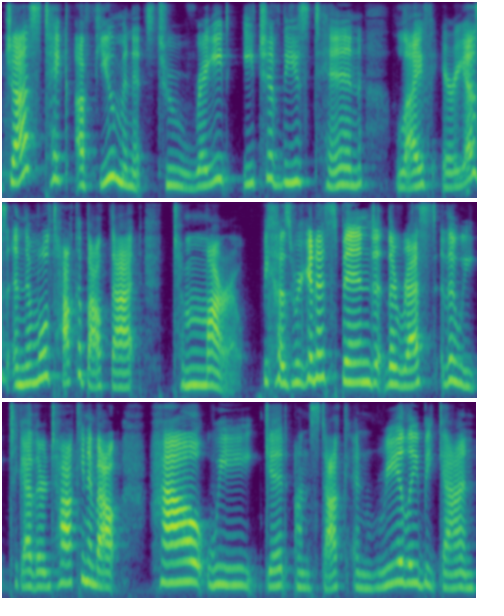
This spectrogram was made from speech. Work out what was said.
just take a few minutes to rate each of these 10 life areas and then we'll talk about that tomorrow because we're going to spend the rest of the week together talking about how we get unstuck and really begin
